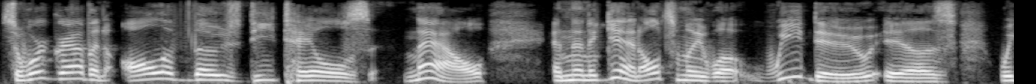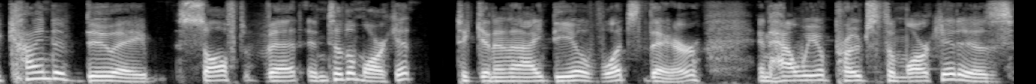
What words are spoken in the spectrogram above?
So we're grabbing all of those details now. And then again, ultimately, what we do is we kind of do a soft vet into the market to get an idea of what's there and how we approach the market is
